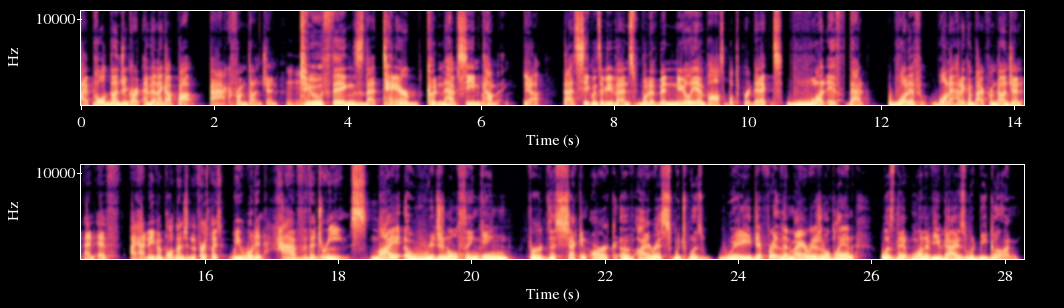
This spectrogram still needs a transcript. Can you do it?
I pulled dungeon card and then I got brought back from dungeon. Mm-hmm. Two things that Tanner couldn't have seen coming. Yeah. that sequence of events would have been nearly impossible to predict. What if that? What if one I hadn't come back from dungeon, and if I hadn't even pulled dungeon in the first place, we wouldn't have the dreams. my original thinking for the second arc of Iris, which was way different than my original plan, was that one of you guys would be gone.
